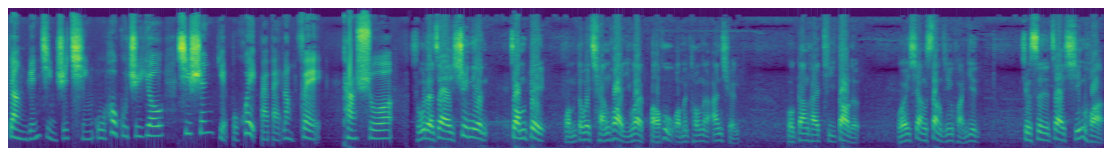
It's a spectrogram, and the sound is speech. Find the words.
让远警执勤无后顾之忧，牺牲也不会白白浪费。他说。除了在训练装备，我们都会强化以外，保护我们同仁安全。我刚才提到的，我会向上级反映，就是在刑法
